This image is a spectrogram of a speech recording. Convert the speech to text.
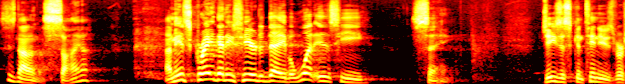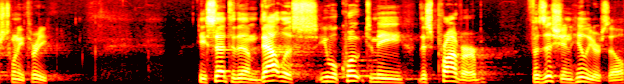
This is not a Messiah. I mean, it's great that he's here today, but what is he saying. Jesus continues, verse 23. He said to them, Doubtless you will quote to me this proverb Physician, heal yourself.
